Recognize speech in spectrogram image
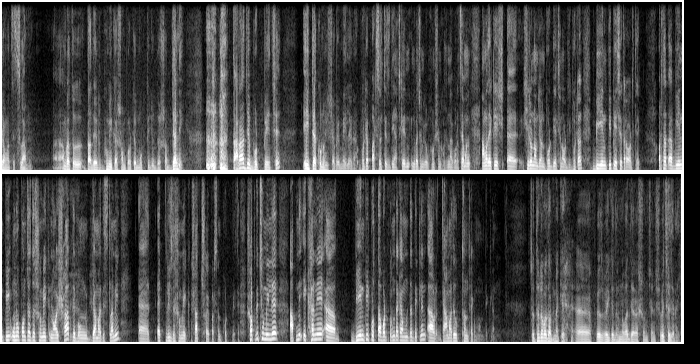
জামাত ইসলাম আমরা তো তাদের ভূমিকা সম্পর্কে মুক্তিযুদ্ধ সব জানি তারা যে ভোট পেয়েছে এইটা কোনো হিসাবে মেলে না। ভোটার পার্সেন্টেজ নিয়ে আজকে নির্বাচন কমিশন ঘোষণা করেছে এবং আমাদের একটি শিরোনাম যেমন ভোট দিয়েছেন অর্ধেক ভোটার বিএনপি পেয়েছে তার অর্ধেক। অর্থাৎ বিএনপি উনপঞ্চাশ দশমিক নয় সাত এবং জামাত ইসলামী একত্রিশ দশমিক সাত ছয় পার্সেন্ট ভোট পেয়েছে। সব কিছু মিলে আপনি এখানে বিএনপির প্রত্যাবর্তনটা কেমনটা দেখলেন আর জামাতের উত্থানটা কেমন দেখলেন? তো ধন্যবাদ আপনাকে ফিরোজ ভাইকে ধন্যবাদ যারা শুনছেন শুভেচ্ছা জানাই।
